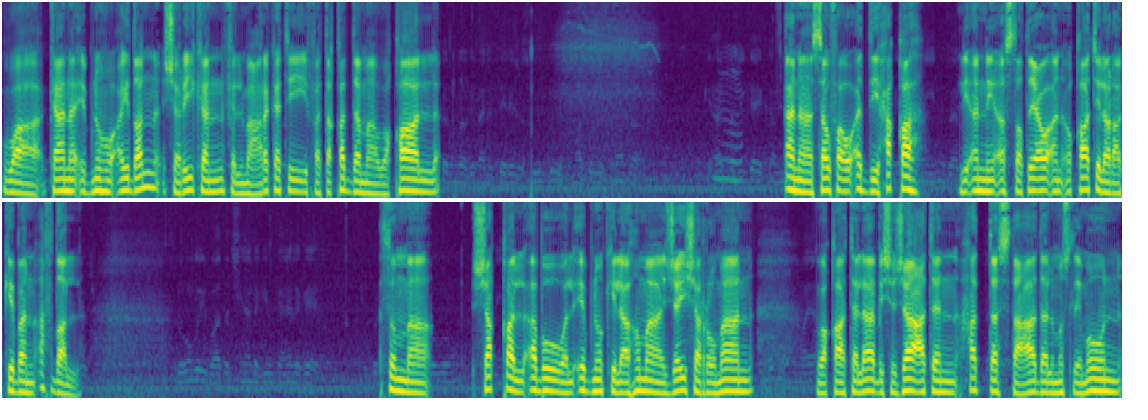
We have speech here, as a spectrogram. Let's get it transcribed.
وكان ابنه أيضا شريكا في المعركة فتقدم وقال أنا سوف أؤدي حقه لأني أستطيع أن أقاتل راكبا أفضل. ثم شق الأب والابن كلاهما جيش الرومان وقاتلا بشجاعة حتى استعاد المسلمون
